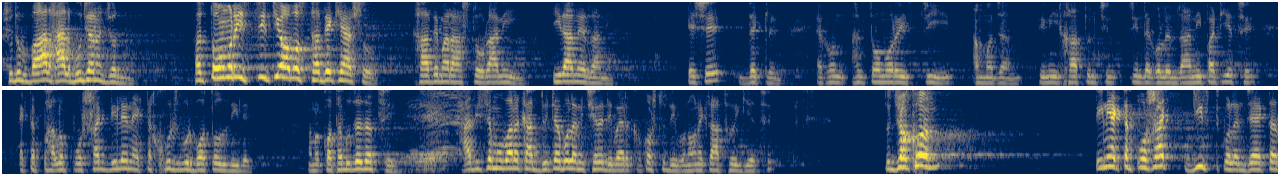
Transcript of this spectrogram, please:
শুধু বার হাল বুঝানোর জন্য। আজ তোমার কি অবস্থা? দেখে আসো। খাদেমার আসলো, রানী, ইরানের রানী। এসে দেখলেন, এখন হাজরত ওমরের স্ত্রী আম্মাজান তিনি খাতুন চিন্তা করলেন, রানী পাঠিয়েছে, একটা ভালো পোশাক দিলেন, একটা খুশবুর বোতল দিলেন। আমার কথা বোঝা যাচ্ছে? হাদিসে মোবারক আর দুইটা বলে আমি ছেড়ে দিব আর কষ্ট দিব না, অনেক রাত হয়ে গিয়েছে। তো যখন তিনি একটা পোশাক গিফট করলেন, যে একটা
